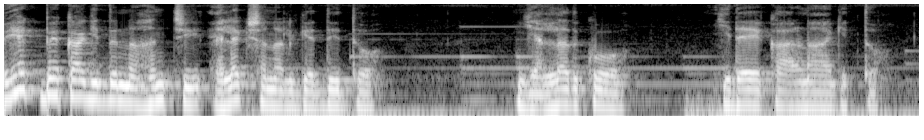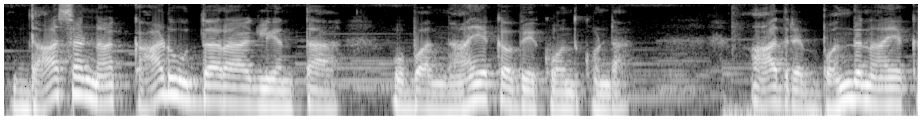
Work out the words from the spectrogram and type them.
ಬೇಕು ಬೇಕಾಗಿದ್ದನ್ನು ಹಂಚಿ ಎಲೆಕ್ಷನಲ್ಲಿ ಗೆದ್ದಿದ್ದು. ಎಲ್ಲದಕ್ಕೂ ಇದೇ ಕಾರಣ ಆಗಿತ್ತು. ದಾಸಣ್ಣ ಕಾಡು ಉದ್ಧಾರ ಆಗಲಿ ಅಂತ ಒಬ್ಬ ನಾಯಕ ಬೇಕು ಅಂದ್ಕೊಂಡ. ಆದರೆ ಬಂದ ನಾಯಕ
